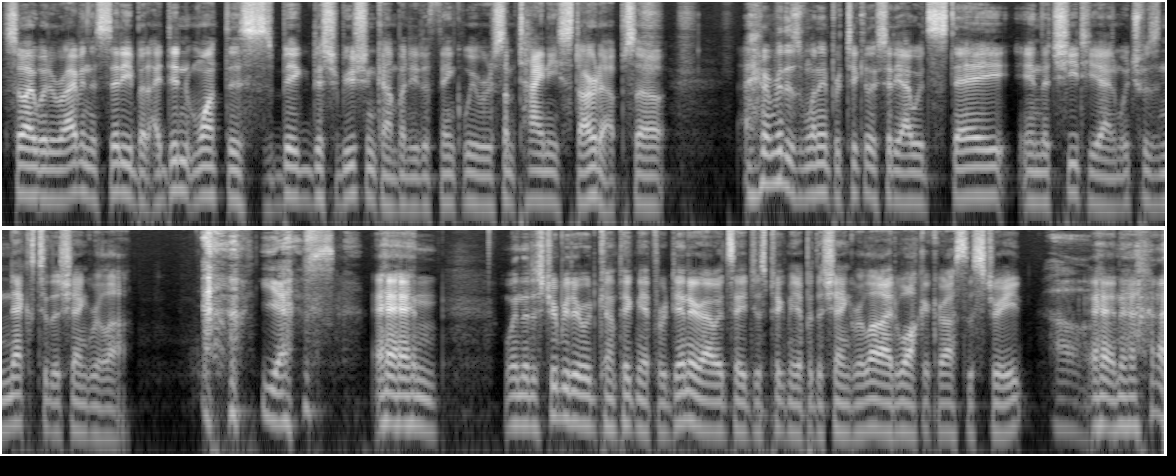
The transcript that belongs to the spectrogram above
So I would arrive in the city, but I didn't want this big distribution company to think we were some tiny startup. So I remember this one in particular city. I would stay in the Qitian, which was next to the Shangri La. yes. And when the distributor would come pick me up for dinner, I would say, just pick me up at the Shangri La. I'd walk across the street oh. and uh,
